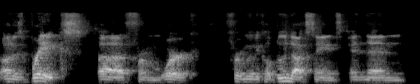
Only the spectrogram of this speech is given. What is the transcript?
on his breaks uh, from work for a movie called Boondock Saints, and then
